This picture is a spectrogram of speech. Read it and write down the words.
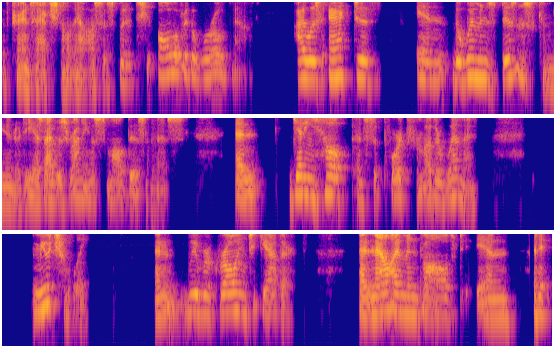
of transactional analysis, but it's all over the world now. I was active in the women's business community as I was running a small business and getting help and support from other women. mutually. And we were growing together. And now I'm involved in an,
